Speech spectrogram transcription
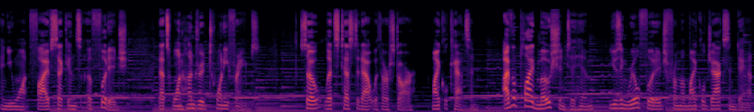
and you want 5 seconds of footage, that's 120 frames. So let's test it out with our star, Michael Katzen. I've applied motion to him using real footage from a Michael Jackson dance.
